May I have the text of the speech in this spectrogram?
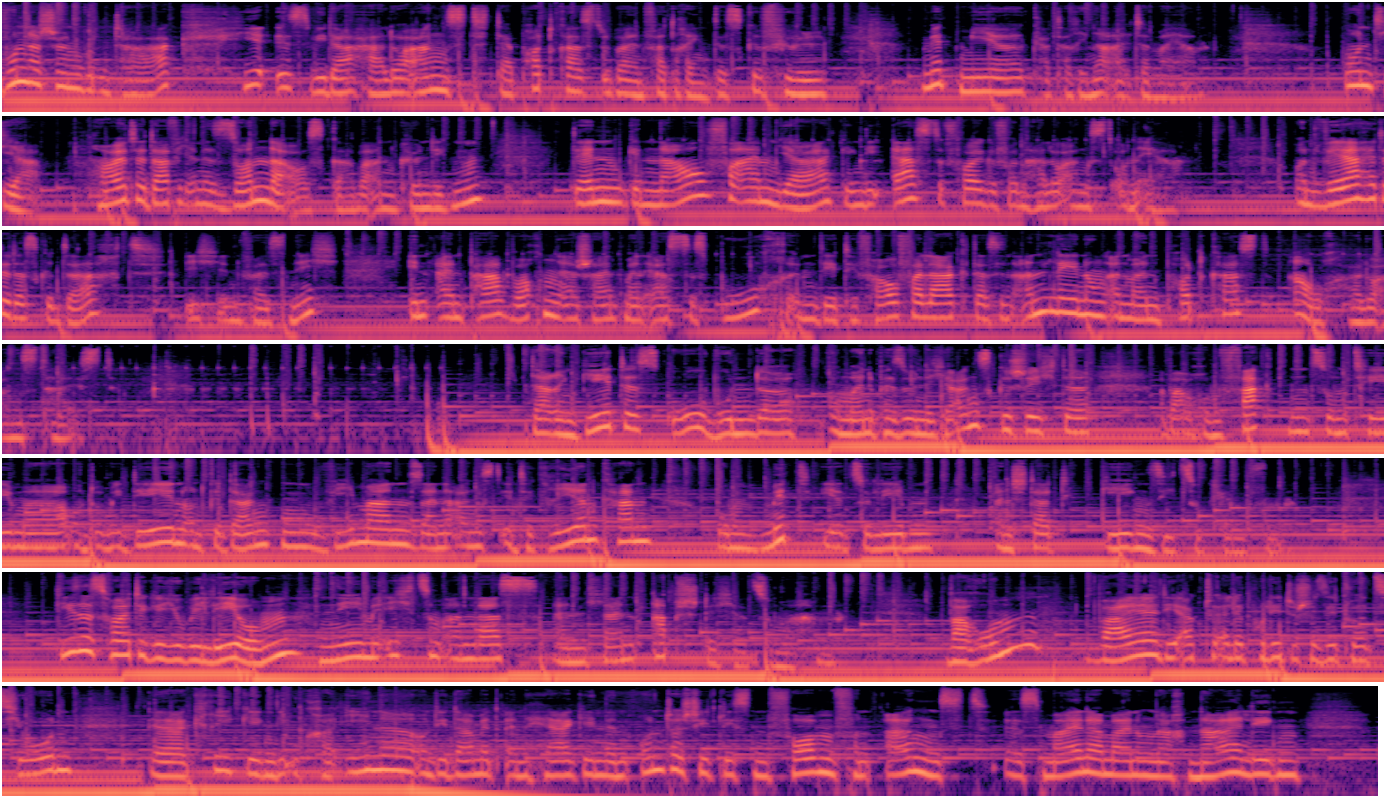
Wunderschönen guten Tag. Hier ist wieder Hallo Angst, der Podcast über ein verdrängtes Gefühl. Mit mir, Katharina Altemeyer. Und ja, heute darf ich eine Sonderausgabe ankündigen, denn genau vor einem Jahr ging die erste Folge von Hallo Angst on Air. Und wer hätte das gedacht? Ich jedenfalls nicht. In ein paar Wochen erscheint mein erstes Buch im DTV-Verlag, das in Anlehnung an meinen Podcast auch Hallo Angst heißt. Darin geht es, oh Wunder, um meine persönliche Angstgeschichte, aber auch um Fakten zum Thema und um Ideen und Gedanken, wie man seine Angst integrieren kann, um mit ihr zu leben, anstatt gegen sie zu kämpfen. Dieses heutige Jubiläum nehme ich zum Anlass, einen kleinen Abstecher zu machen. Warum? Weil die aktuelle politische Situation der Krieg gegen die Ukraine und die damit einhergehenden unterschiedlichsten Formen von Angst es meiner Meinung nach nahelegen,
